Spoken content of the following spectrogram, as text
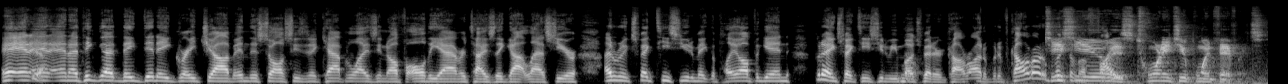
And, and and I think that they did a great job in this offseason of capitalizing off all the advertising they got last year. I don't expect TCU to make the playoff again, but I expect TCU to be much better than Colorado. But if Colorado puts them a TCU fight, is 22 point favorites.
